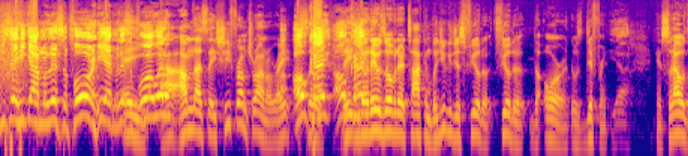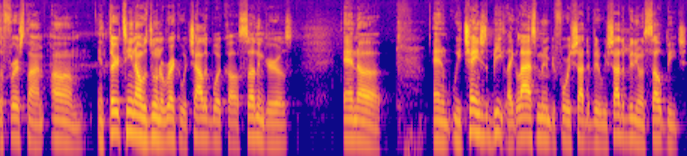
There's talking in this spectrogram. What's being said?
you said he got Melyssa Ford? He had Melissa hey, Ford with him. I, am not saying she from Toronto, right? Uh, okay, so okay. They, you know, they was over there talking, but you could just feel the feel the, the aura. It was different. Yeah. And so that was the first time. Um, in 13, I was doing a record with Charlie Boy called Southern Girls, and uh, and we changed the beat like last minute before we shot the video. We shot the video in South Beach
